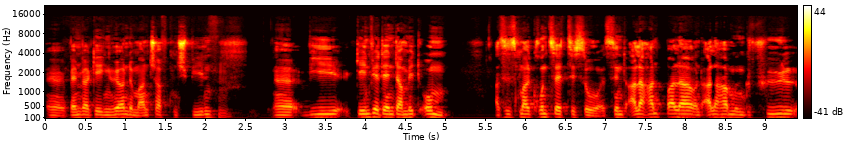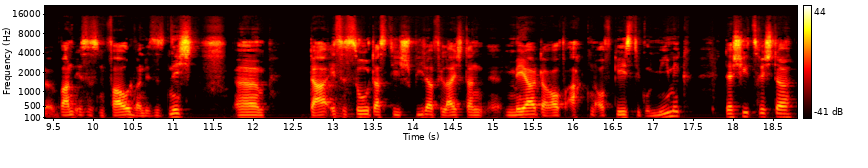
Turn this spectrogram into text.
äh, wenn wir gegen hörende Mannschaften spielen, mhm. äh, wie gehen wir denn damit um? Also es ist mal grundsätzlich so, es sind alle Handballer hm. und alle haben ein Gefühl, wann ist es ein Foul, wann ist es nicht. Ähm, da ist es so, dass die Spieler vielleicht dann äh, mehr darauf achten, auf Gestik und Mimik der Schiedsrichter.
